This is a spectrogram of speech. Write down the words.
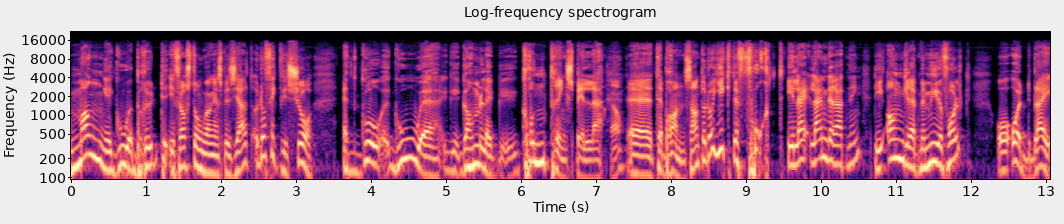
mange gode brudd i første omgangen spesielt, og da fikk vi se et go gode, gamle kontringsspillet Ja. eh, til Brann. Sant? Og Da gikk det fort i le lengderetning. De angrep med mye folk, og Odd ble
